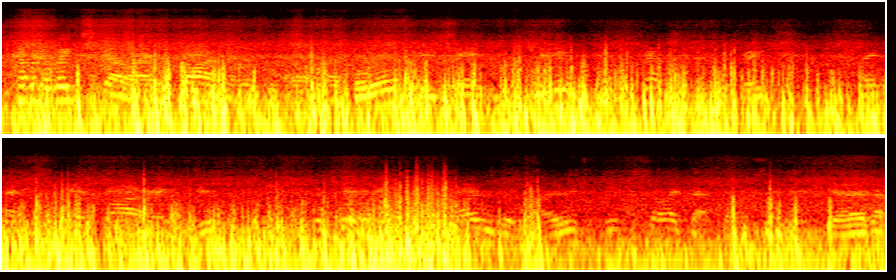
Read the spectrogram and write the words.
A couple of weeks ago, I had a fireman uh, aboard who said within the construction of the bridge, they managed to get a fire engine into the buoy below the road inside that box section girder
